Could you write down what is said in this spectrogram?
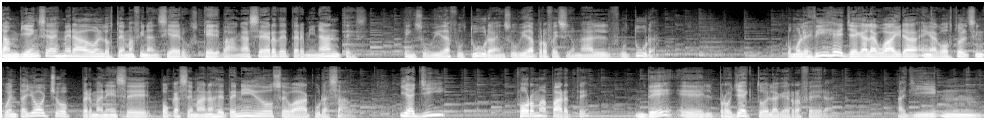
también se ha esmerado en los temas financieros, que van a ser determinantes en su vida futura, en su vida profesional futura. Como les dije, llega a La Guaira en agosto del 58, permanece pocas semanas detenido, se va a Curazao. Y allí forma parte del proyecto de la Guerra Federal. Allí mm,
